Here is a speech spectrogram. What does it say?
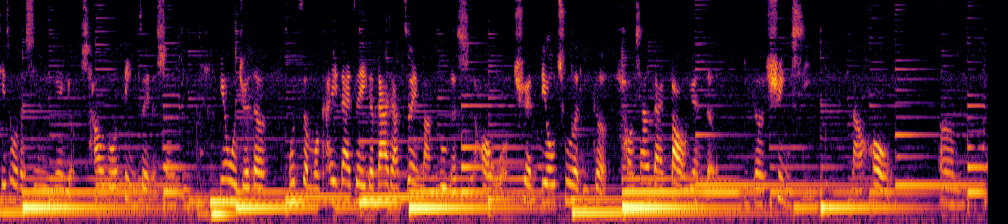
其实我的心里面有超多定罪的声音，因为我觉得。我怎么可以在这一个大家最忙碌的时候，我却丢出了一个好像在抱怨的一个讯息？然后，嗯，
